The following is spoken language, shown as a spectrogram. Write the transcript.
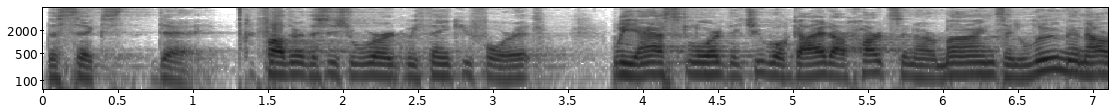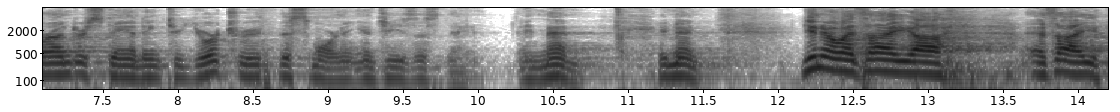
the sixth day. Father, this is your word. We thank you for it. We ask, Lord, that you will guide our hearts and our minds, illumine our understanding to your truth this morning in Jesus' name. Amen. Amen. You know, as I, uh, as I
